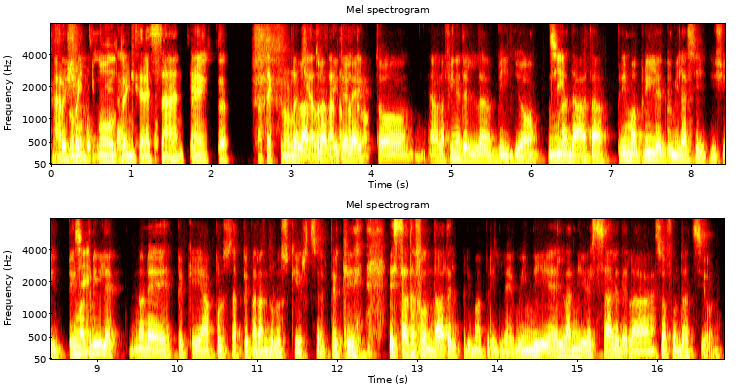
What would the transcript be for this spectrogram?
Argomenti molto interessanti. Eh? La tecnologia. Tra l'altro avete letto alla fine del video sì. una data, primo aprile 2016. Primo sì. aprile non è perché Apple sta preparando lo scherzo, è perché è stata fondata il primo aprile, quindi è l'anniversario della sua fondazione.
